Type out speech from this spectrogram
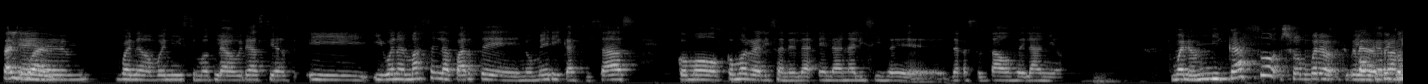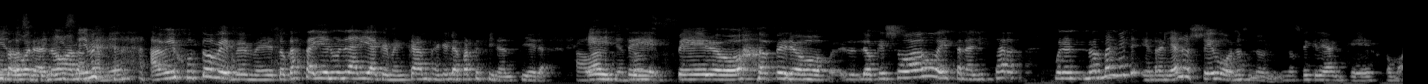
tal cual. Eh, Bueno, buenísimo, Clau, gracias. Y, y, bueno, más en la parte numérica, quizás, ¿cómo, cómo realizan el, el análisis de, de, resultados del año? Bueno, en mi caso, yo, bueno, claro, soy contadora, ¿no? A mí, me, a mí justo me, me, tocaste ahí en un área que me encanta, que es la parte financiera. este, pero, pero lo que yo hago es analizar, bueno, normalmente, en realidad lo llevo, no, no, no se crean que es como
